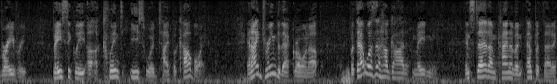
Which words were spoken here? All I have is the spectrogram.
bravery, basically a, a Clint Eastwood type of cowboy. And I dreamed of that growing up, but that wasn't how God made me. Instead, I'm kind of an empathetic,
